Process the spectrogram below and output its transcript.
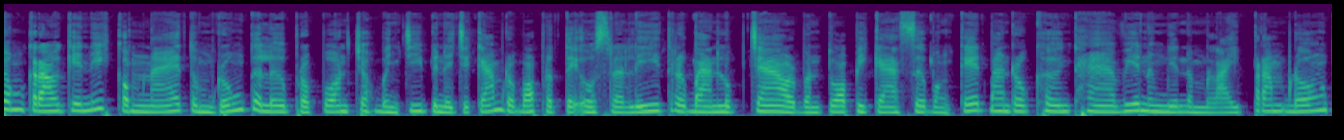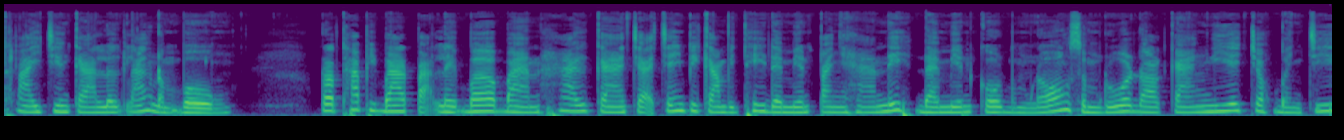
ចុងក្រោយគេនេះកំណែទម្រង់ទៅលើប្រព័ន្ធចុះបញ្ជីពាណិជ្ជកម្មរបស់ប្រទេសអូស្ត្រាលីត្រូវបានលុបចោលបន្ទាប់ពីការស៊ើបអង្កេតបានរកឃើញថាវានឹងមានតម្លៃ5ដងថ្លៃជាងការលើកឡើងដំបូងរដ្ឋាភិបាលប៉ា Labor បានហៅការចាក់ចែងពីកម្មវិធីដែលមានបញ្ហានេះដែលមានគោលបំណងសម្រួលដល់ការងារចុះបញ្ជី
